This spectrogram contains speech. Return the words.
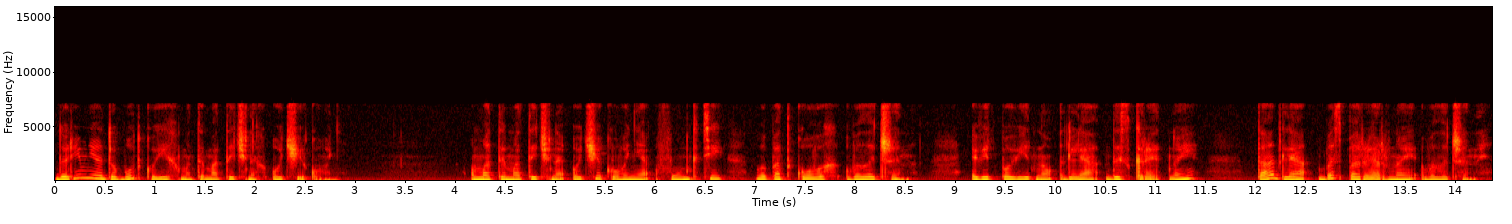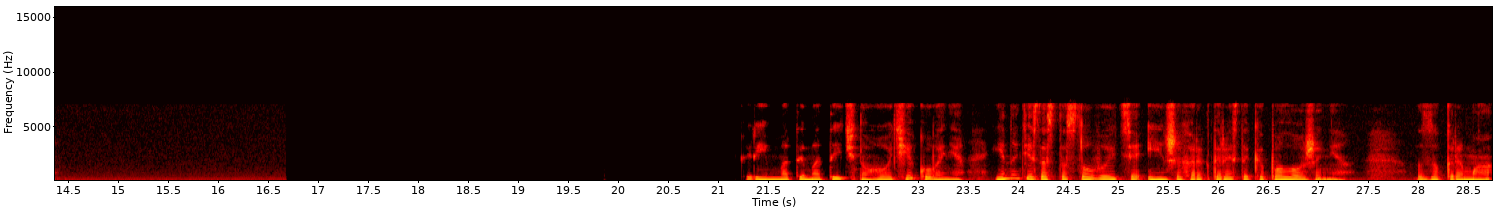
дорівнює добутку їх математичних очікувань. Математичне очікування функцій випадкових величин відповідно для дискретної та для безперервної величини. Крім математичного очікування, іноді застосовуються інші характеристики положення, зокрема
